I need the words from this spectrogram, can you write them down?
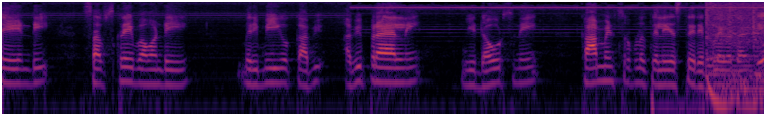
చేయండి సబ్స్క్రైబ్ అవ్వండి. మరి మీ యొక్క అభి అభిప్రాయాల్ని మీ డౌట్స్ని కామెంట్స్ రూపంలో తెలియజేస్తే రిప్లై ఇవ్వడానికి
